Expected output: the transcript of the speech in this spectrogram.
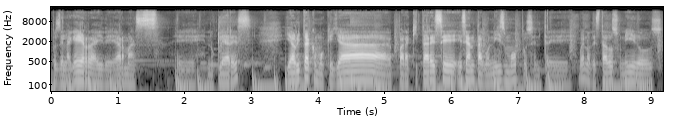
Pues de la guerra y de armas eh, nucleares. Y ahorita como que ya para quitar ese, ese antagonismo, pues entre, bueno, de Estados Unidos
